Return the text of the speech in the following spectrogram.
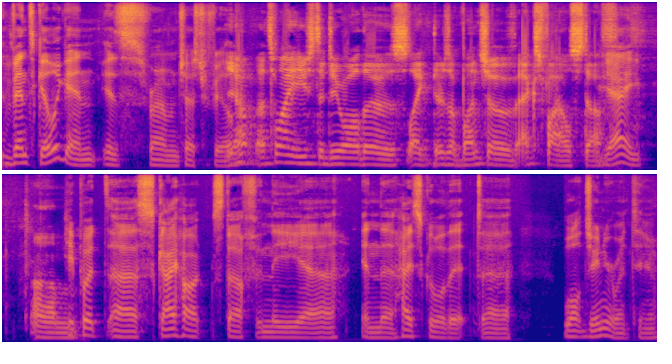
Vince Gilligan is from Chesterfield. Yep, that's why I used to do all those. Like, there's a bunch of X Files stuff. Yeah, he, Um, he put uh, Skyhawk stuff in the uh, in the high school that uh, Walt Jr. went to.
